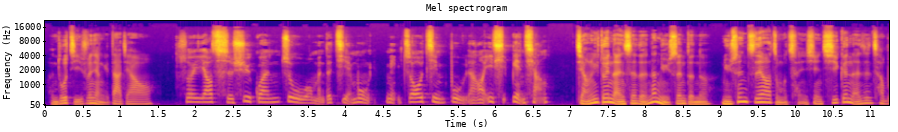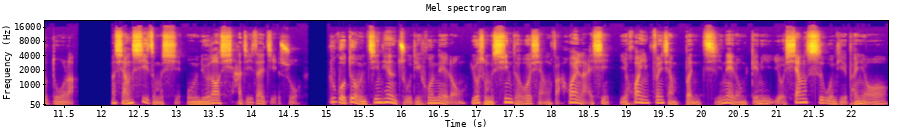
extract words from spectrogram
很多集分享给大家哦。所以要持续关注我们的节目，每周进步，然后一起变强。讲了一堆男生的，那女生的呢？女生资料怎么呈现？其实跟男生差不多啦。那详细怎么写？我们留到下集再解说。如果对我们今天的主题或内容有什么心得或想法，欢迎来信，也欢迎分享本集内容给你有相似问题的朋友哦。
